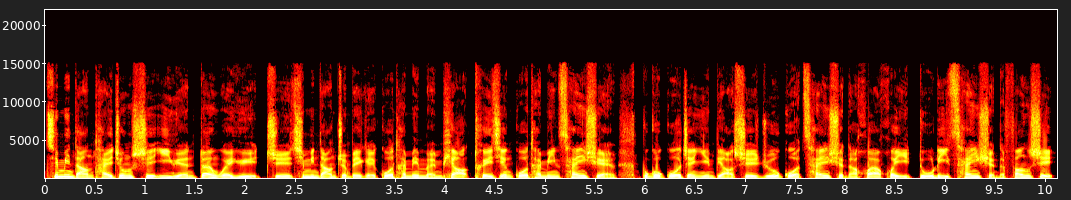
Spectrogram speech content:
亲民党台中市议员段伟宇指，亲民党准备给郭台铭门票，推荐郭台铭参选。不过，郭正英表示，如果参选的话，会以独立参选的方式。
